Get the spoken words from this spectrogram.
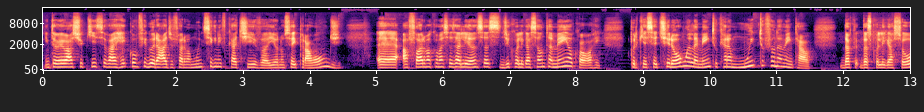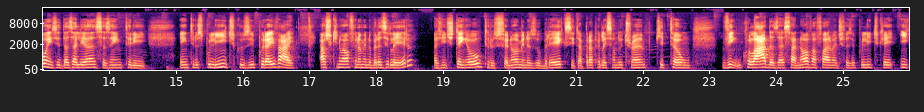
Então eu acho que isso vai reconfigurar de forma muito significativa, e eu não sei para onde, é, a forma como essas alianças de coligação também ocorrem. Porque você tirou um elemento que era muito fundamental da, das coligações e das alianças entre, entre os políticos e por aí vai. Acho que não é um fenômeno brasileiro, a gente tem outros fenômenos, o Brexit, a própria eleição do Trump, que estão vinculadas a essa nova forma de fazer política. E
